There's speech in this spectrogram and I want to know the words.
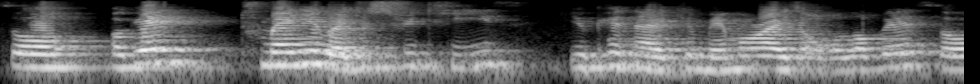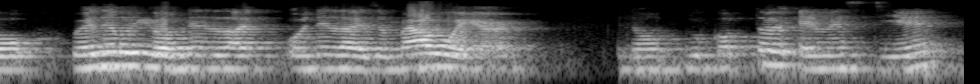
so again, too many registry keys, you can like memorize all of it. So whenever you analyze, analyze a malware, you know, look up the MSDN,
